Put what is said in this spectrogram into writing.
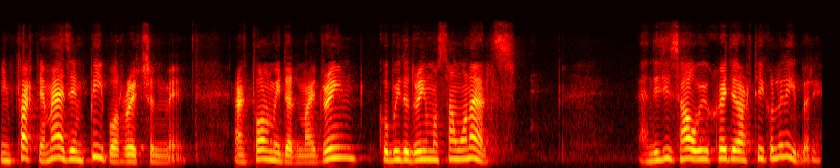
In fact, amazing people reached me and told me that my dream could be the dream of someone else. And this is how we created Articoli Liberi.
